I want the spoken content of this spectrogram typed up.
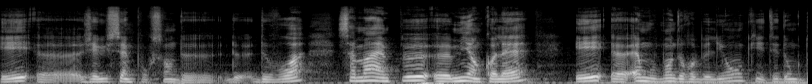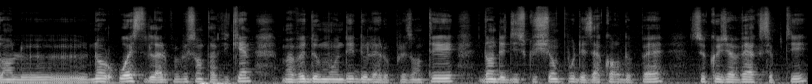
et euh, j'ai eu 5% de, de, voix. Ça m'a un peu euh, mis en colère et euh, un mouvement de rébellion qui était donc dans le nord-ouest de la République centrafricaine m'avait demandé de les représenter dans des discussions pour des accords de paix, ce que j'avais accepté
